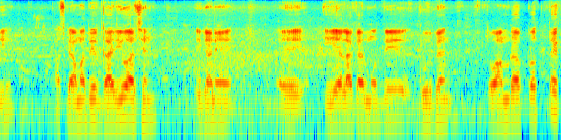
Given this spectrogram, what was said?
দিয়ে। আজকে আমাদের গাড়িও আছেন, এখানে এই এলাকার মধ্যে ঘুরবেন। তো আমরা প্রত্যেক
